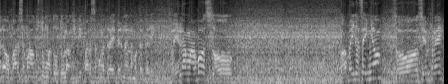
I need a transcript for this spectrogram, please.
ano, para sa mga gustong matuto lang, hindi para sa mga driver na na magagaling. So, yan lang mga boss. So, babay na sa inyo. So, siyempre,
